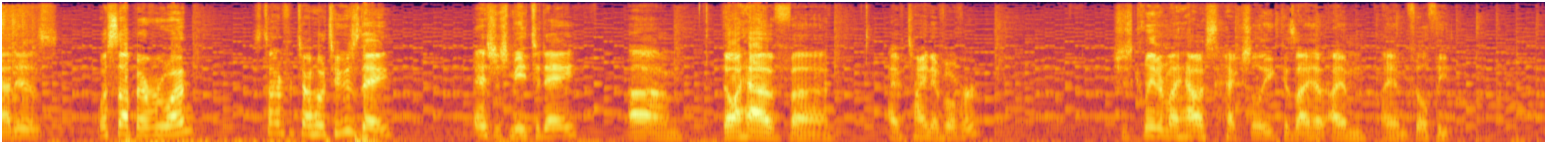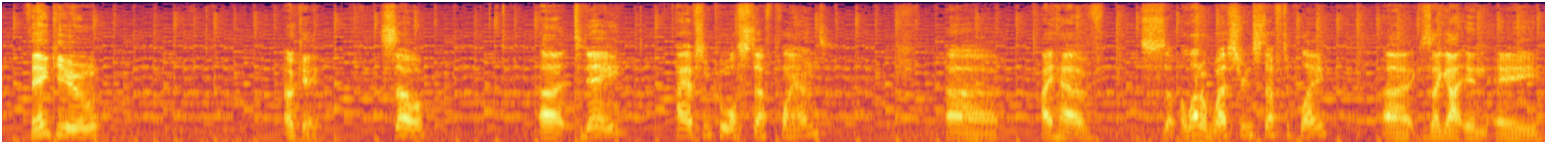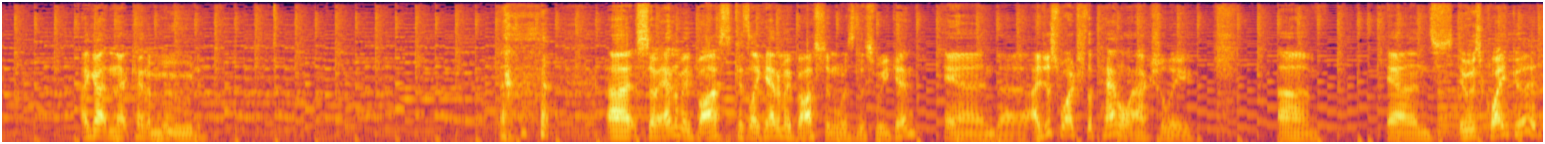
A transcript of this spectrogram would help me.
Yeah, it is. What's up, everyone? It's time for Touhou Tuesday. It's just me today. Um, though I have uh, I have Tynev over. She's cleaning my house actually, because I have I am I am filthy. Thank you. Okay, so uh, today I have some cool stuff planned. Uh, I have so, a lot of Western stuff to play because I got in a I got in that kind of mood. uh, so Anime Boston, because like Anime Boston was this weekend, and uh, I just watched the panel actually, um, and it was quite good.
